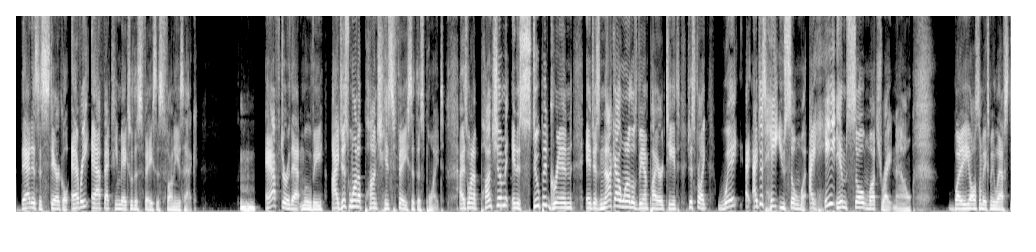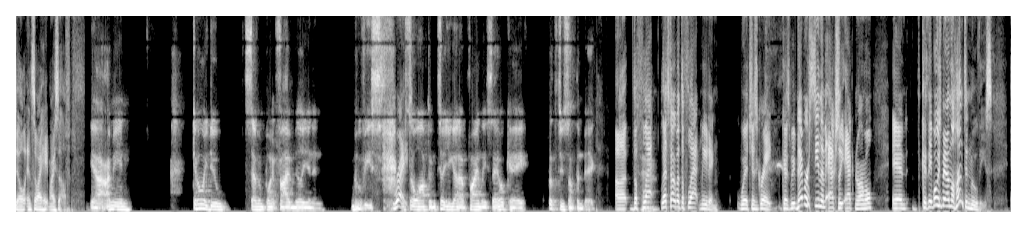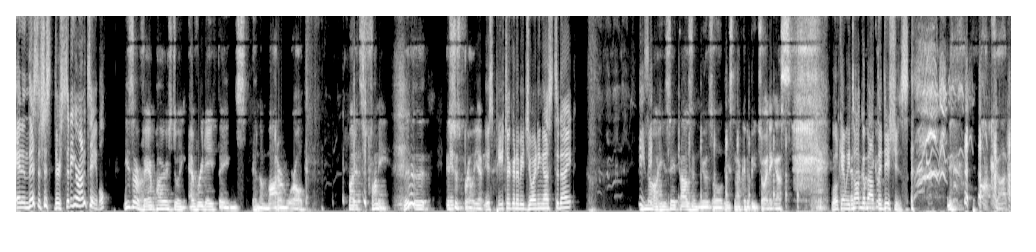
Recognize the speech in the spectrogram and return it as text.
That is hysterical. Every affect he makes with his face is funny as heck. After that movie, I just want to punch his face at this point. I just want to punch him in his stupid grin and just knock out one of those vampire teeth just for like, wait, I, I just hate you so much. I hate him so much right now, but he also makes me laugh still. And so I hate myself. Yeah, I mean, can only do 7.5 million in movies Right. so often until you got to finally say, okay, let's do something big. Uh, the flat, let's talk about the flat meeting. Which is great because we've never seen them actually act normal, and because they've always been on the hunt in movies, and in this, it's just they're sitting around a table. These are vampires doing everyday things in the modern world, but it's funny. It's just brilliant. Is Peter going to be joining us tonight? no, he's 8,000 years old. He's not going to be joining us. Well, can we And talk about they the dishes? oh God.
